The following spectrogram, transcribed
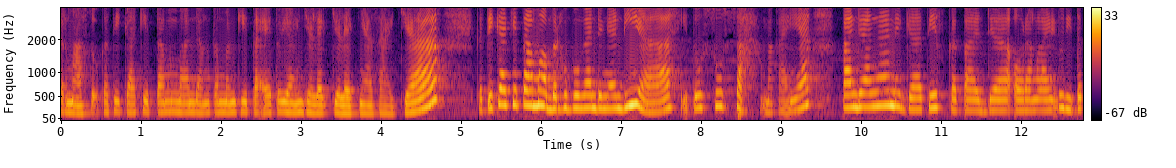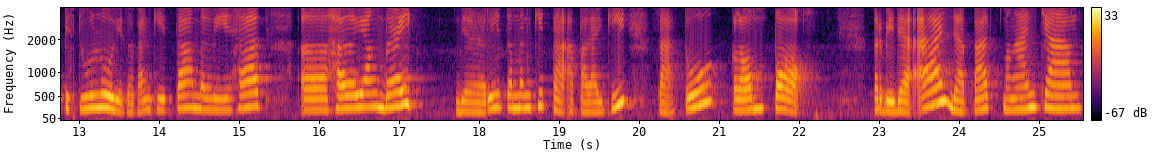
termasuk ketika kita memandang teman kita itu yang jelek-jeleknya saja, ketika kita mau berhubungan dengan dia itu susah. Makanya pandangan negatif kepada orang lain itu ditepis dulu gitu kan. Kita melihat uh, hal yang baik dari teman kita, apalagi satu kelompok. Perbedaan dapat mengancam.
